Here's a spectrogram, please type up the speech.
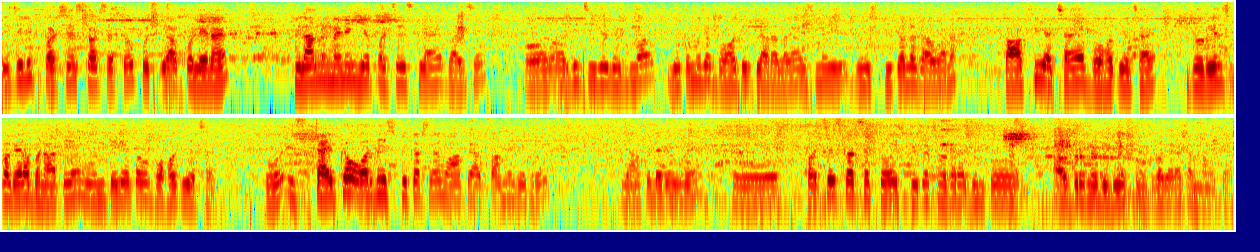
इजीली परचेज़ कर सकते हो। कुछ भी आपको लेना है। फ़िलहाल में मैंने ये परचेज़ किया है भाई से, और और भी चीज़ें देखूँगा। ये तो मुझे बहुत ही प्यारा लगा। इसमें जो स्पीकर लगा हुआ ना काफ़ी अच्छा है, बहुत ही अच्छा है। जो रील्स वगैरह बनाते हैं उनके लिए तो बहुत ही अच्छा है। तो इस टाइप के और भी स्पीकर्स हैं, वहाँ पे आप सामने देख रहे हो। यहाँ पे लगे हुए हैं। तो परचेज़ कर सकते हो स्पीकर्स वगैरह जिनको आउटडोर में वीडियो शूट वगैरह करना होता है।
